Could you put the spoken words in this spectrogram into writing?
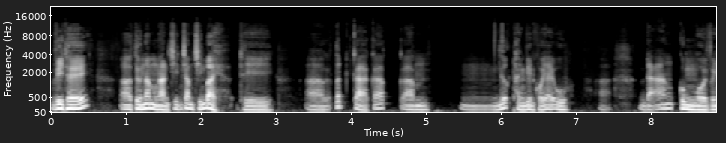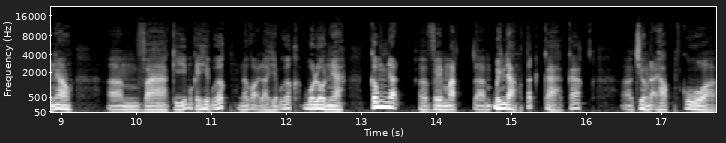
Vì thế À, từ năm 1997 thì à, tất cả các um, nước thành viên khối EU à, ờ, đã cùng ngồi với nhau um, và ký một cái hiệp ước nó gọi là hiệp ước Bologna công nhận uh, về mặt uh, bình đẳng tất cả các uh, trường đại học của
